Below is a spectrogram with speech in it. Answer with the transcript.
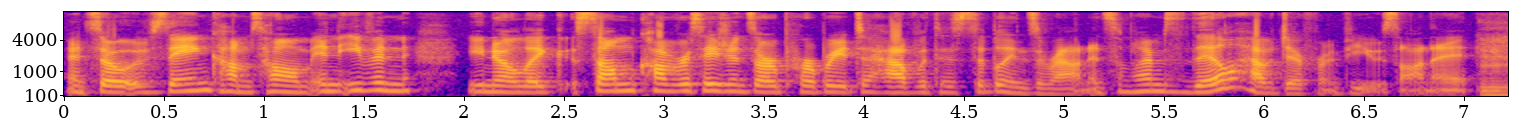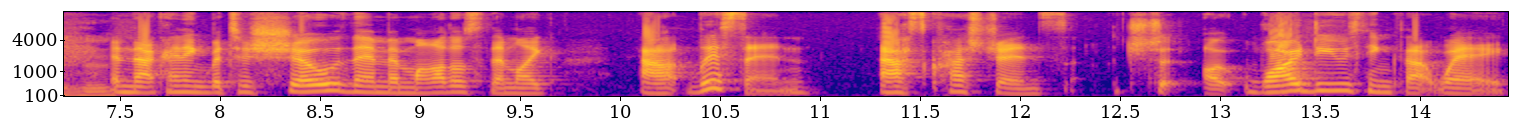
And so if Zane comes home and even, you know, like some conversations are appropriate to have with his siblings around and sometimes they'll have different views on it and that kind of thing, but to show them and model to them like, uh, listen, ask questions. Uh, Why do you think that way?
